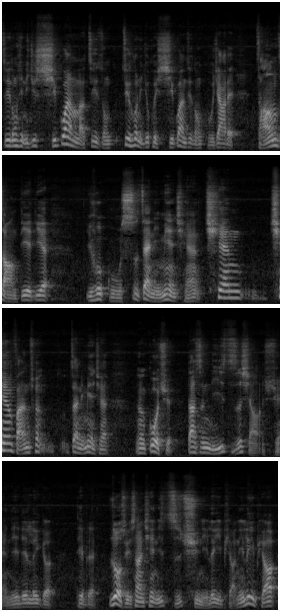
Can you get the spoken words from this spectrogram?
这些东西你就习惯了这种，最后你就会习惯这种股价的涨涨跌跌，以后股市在你面前千千帆寸在你面前嗯过去，但是你只想选你的那个，对不对？弱水三千，你只取你那一瓢，你那一瓢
